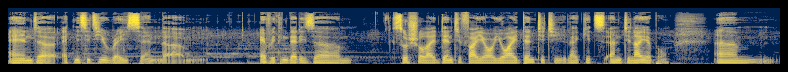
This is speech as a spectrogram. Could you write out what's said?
and uh, ethnicity race and um, everything that is a um, social identifier or your identity. Like it's undeniable. Um,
